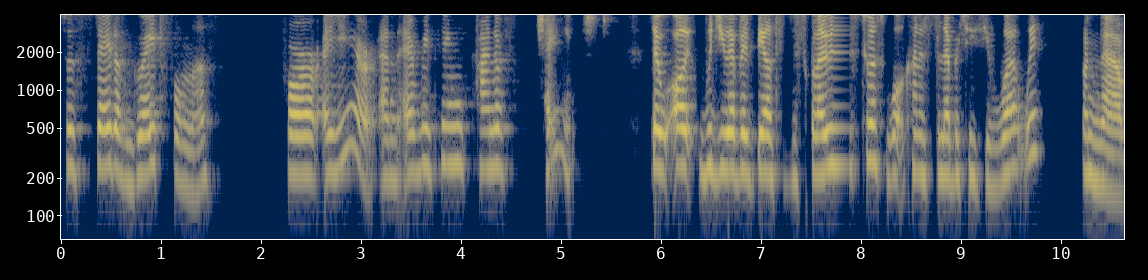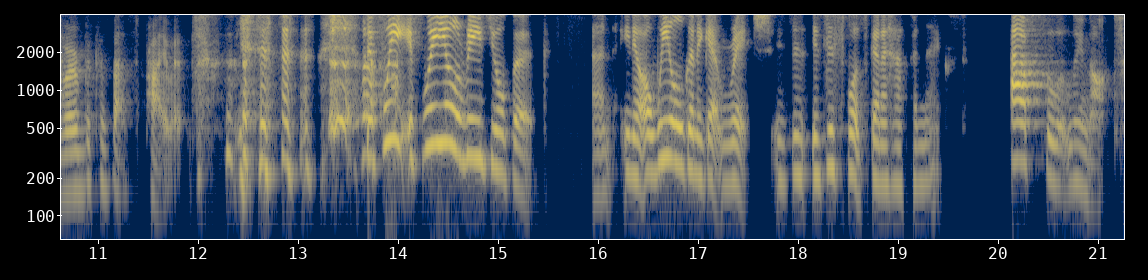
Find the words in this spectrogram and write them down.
to a state of gratefulness for a year. And everything kind of changed. So, uh, would you ever be able to disclose to us what kind of celebrities you've worked with? Never, because that's private. so, if we if we all read your book, and you know, are we all going to get rich? Is this, is this what's going to happen next? Absolutely not,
